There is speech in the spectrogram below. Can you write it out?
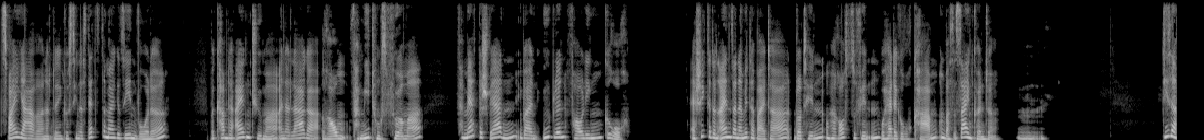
zwei Jahre nachdem Christine das letzte Mal gesehen wurde, bekam der Eigentümer einer Lagerraumvermietungsfirma vermehrt Beschwerden über einen üblen, fauligen Geruch. Er schickte dann einen seiner Mitarbeiter dorthin, um herauszufinden, woher der Geruch kam und was es sein könnte. Hm. Dieser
